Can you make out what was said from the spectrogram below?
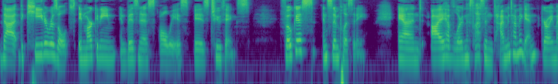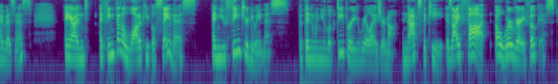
that the key to results in marketing, in business, always is two things focus and simplicity. And I have learned this lesson time and time again growing my business. And I think that a lot of people say this and you think you're doing this, but then when you look deeper you realize you're not. And that's the key. Is I thought, "Oh, we're very focused."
